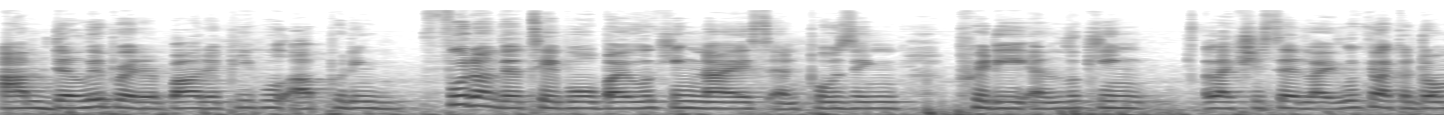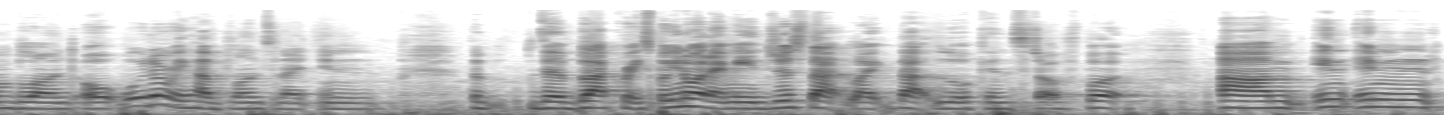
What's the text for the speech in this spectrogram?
um, deliberate about it, people are putting food on their table by looking nice and posing pretty and looking like she said, like looking like a dumb blonde. Or we don't really have blondes in, in the the black race, but you know what I mean. Just that like that look and stuff. But um, in in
